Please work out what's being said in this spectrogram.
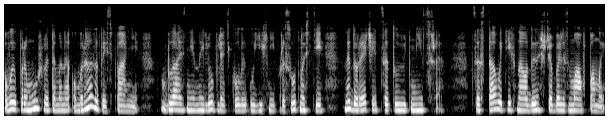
Ви примушуєте мене образитись, пані. Блазні не люблять, коли у їхній присутності недоречі цитують Ніцше. Це ставить їх на один щебель з мавпами,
